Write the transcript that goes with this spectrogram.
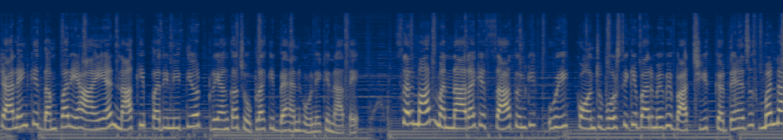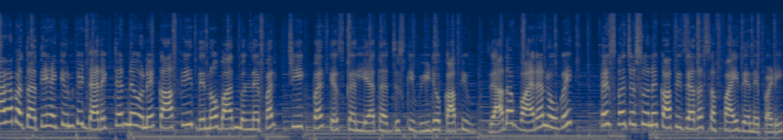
टैलेंट के दम पर यहाँ आई है, ना कि परिणीति और प्रियंका चोपड़ा की बहन होने के नाते। सलमान मन्नारा के साथ उनकी हुई कंट्रोवर्सी के बारे में भी बातचीत करते हैं जो मन्नारा बताती हैं कि उनके डायरेक्टर ने उन्हें काफ़ी दिनों बाद मिलने पर चीख पर किस कर लिया था, जिसकी वीडियो काफ़ी ज़्यादा वायरल हो गई। इस वजह से उन्हें काफ़ी ज़्यादा सफ़ाई देनी पड़ी।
